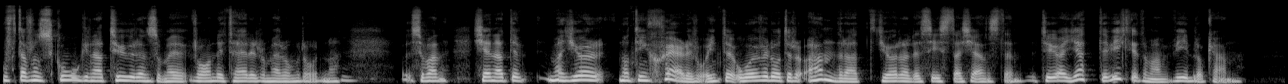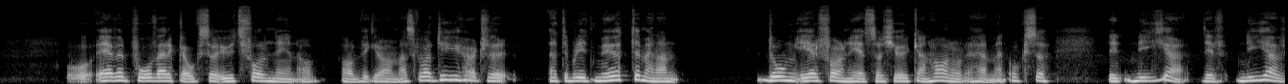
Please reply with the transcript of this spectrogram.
ofta från skogen, naturen som är vanligt här i de här områdena. Mm. Så man känner att det, man gör någonting själv och inte överlåter andra att göra den sista tjänsten. Det tycker jag är jätteviktigt om man vill och kan. Och även påverka också utformningen av, av begravningen. Man ska vara lyhörd för att det blir ett möte mellan lång erfarenhet som kyrkan har av det här men också det nya, det nya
